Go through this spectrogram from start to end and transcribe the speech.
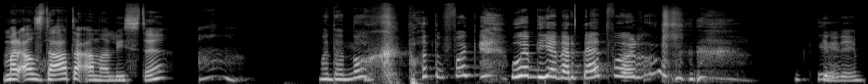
Maar als data-analyst, hè. Ah. Maar dan nog, what the fuck? Hoe heb jij daar tijd voor? Geen idee.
